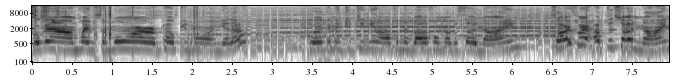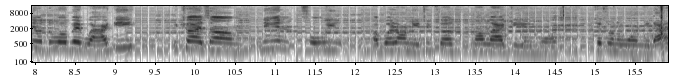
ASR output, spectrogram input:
we're gonna um, play some more Pokemon Yellow. We're gonna continue off on the battle from episode nine. Sorry for episode nine. It was a little bit laggy because um, didn't fully upload on YouTube, so it's not laggy anymore. Just want to warn you that.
